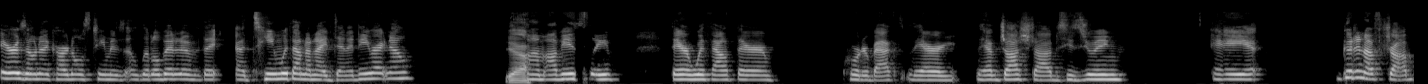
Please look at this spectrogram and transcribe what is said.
Arizona Cardinals team is a little bit of the a team without an identity right now. Yeah. Um, obviously, they're without their quarterback. They're they have Josh Dobbs. He's doing a good enough job.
